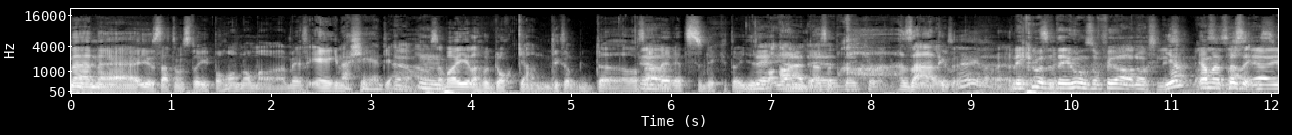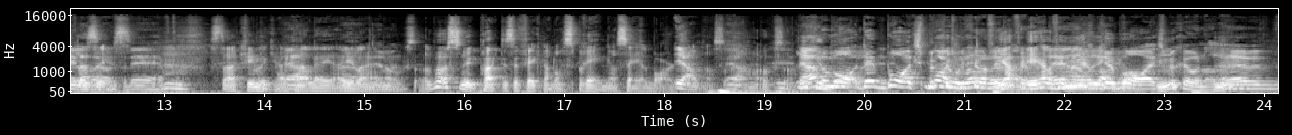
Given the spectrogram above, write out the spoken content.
Men uh, just att hon stryper honom och med egna kedja. Ja. Alltså, jag bara gillar hur dockan liksom dör och så här, Ja. Det är rätt snyggt och Det- och andas. det- det är coolt. Så här, liksom. Jag gillar det. Det är coolt att det är hon som får göra det också. Liksom. Ja, ja, men så här, precis, Jag gillar det precis. också. Det är häftigt. Stark kvinnlig karaktär, Ja. Leia, jag gillar Ja, henne ja. också. Det var en snygg praktisk effekt när de spränger sailbargen Ja, och så ja. också. Ja, de bra, det är bra explosioner. Filmen. Ja, i hela Det är filmen är det mycket Mycket bra Mm. explosioner. Mm. Eh,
